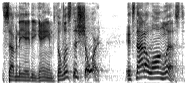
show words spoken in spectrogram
70 80 games. The list is short. It's not a long list.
